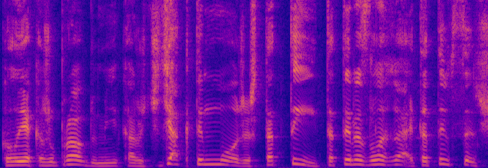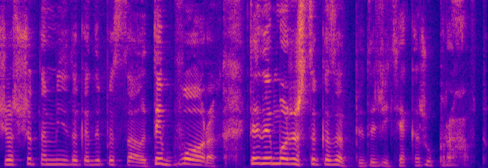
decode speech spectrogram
Коли я кажу правду, мені кажуть, як ти можеш? Та ти, та ти розлагай, та ти все, що, що там мені таке не писали? Ти ворог, ти не можеш це казати. Підождіть, я кажу правду,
